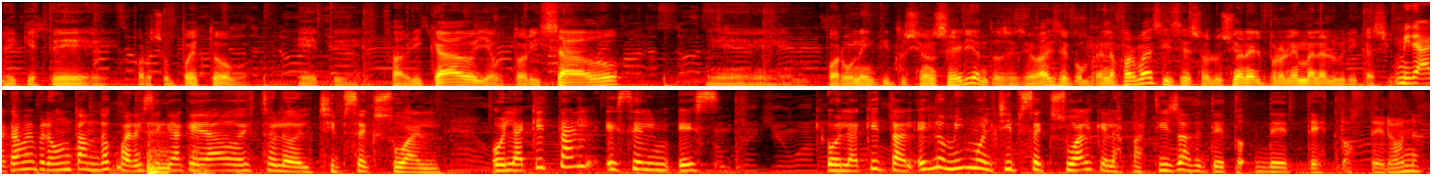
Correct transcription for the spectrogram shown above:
El que esté, por supuesto, este, fabricado y autorizado eh, por una institución seria, entonces se va y se compra en la farmacia y se soluciona el problema de la lubricación. Mira, acá me preguntan, Doc, parece que ha quedado esto lo del chip sexual. Hola, ¿qué tal es el... Es, hola, ¿qué tal? ¿Es lo mismo el chip sexual que las pastillas de, de testosterona?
